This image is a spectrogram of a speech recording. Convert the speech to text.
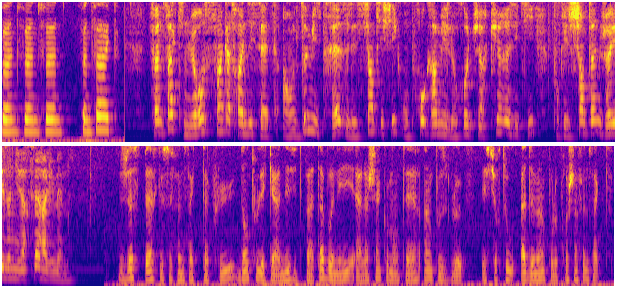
Fun, fun, fun, fun fact. Fun fact numéro 197. En 2013, les scientifiques ont programmé le Roger Curiosity pour qu'il chantonne joyeux anniversaire à lui-même. J'espère que ce fun fact t'a plu. Dans tous les cas, n'hésite pas à t'abonner, à lâcher un commentaire, un pouce bleu et surtout à demain pour le prochain fun fact.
